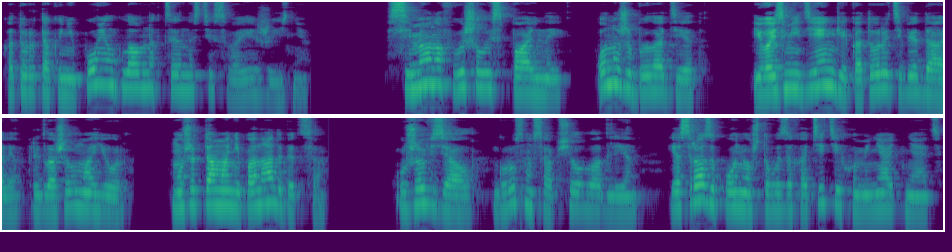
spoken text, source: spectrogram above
который так и не понял главных ценностей своей жизни. Семенов вышел из спальной. Он уже был одет. «И возьми деньги, которые тебе дали», – предложил майор. «Может, там они понадобятся?» «Уже взял», – грустно сообщил Владлен. «Я сразу понял, что вы захотите их у меня отнять».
